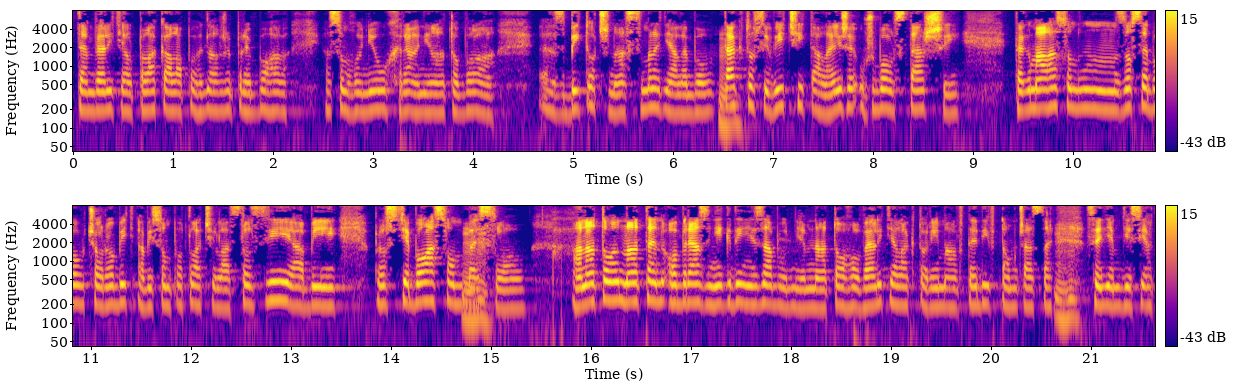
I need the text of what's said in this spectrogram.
ten veliteľ plakal a povedal, že pre Boha ja som ho neuchránila, to bola e, zbytočná smrť, alebo hmm. takto si vyčítal, že už bol starší. Tak mala som so sebou čo robiť, aby som potlačila slzy, aby proste bola som mm-hmm. bez slov. A na, to, na ten obraz nikdy nezabudnem, na toho veliteľa, ktorý mal vtedy v tom čase mm-hmm. 74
